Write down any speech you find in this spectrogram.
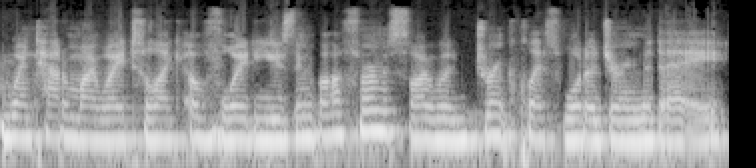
went out of my way to like avoid using bathrooms. So I would drink less water during the day,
